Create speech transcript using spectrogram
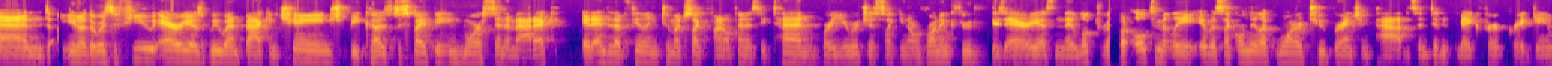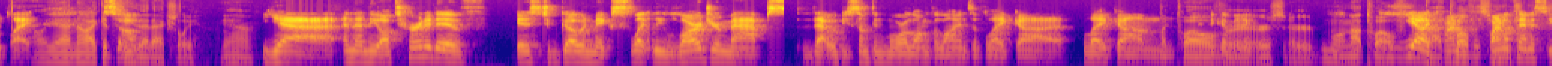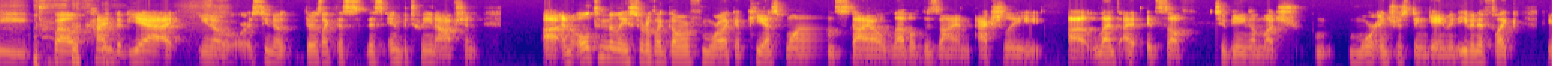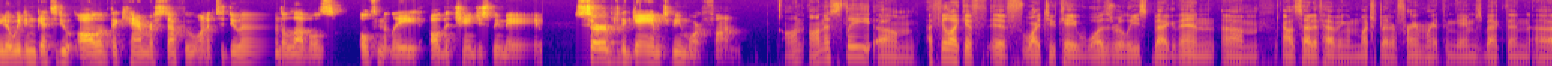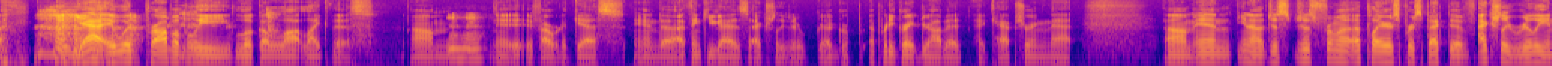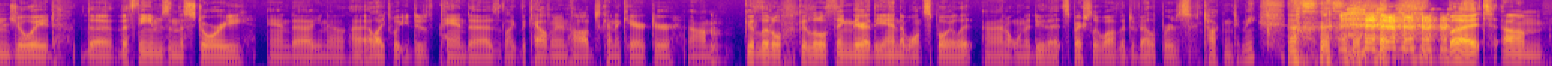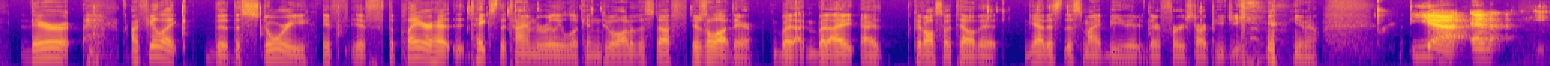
And you know, there was a few areas we went back and changed because despite being more cinematic, it ended up feeling too much like Final Fantasy X, where you were just like you know running through these areas and they looked, really, but ultimately it was like only like one or two branching paths and didn't make for great gameplay. Oh yeah, no, I could so, see that actually. Yeah. Yeah, and then the alternative is to go and make slightly larger maps that would be something more along the lines of like uh like um like 12 or, or, or, well not 12 yeah like uh, final, final fantasy 12 kind of yeah you know or you know there's like this this in between option. Uh, and ultimately sort of like going for more like a ps1 style level design actually uh, lent itself to being a much more interesting game. And even if like you know we didn't get to do all of the camera stuff we wanted to do in the levels ultimately all the changes we made served the game to be more fun. honestly, um, I feel like if, if Y2K was released back then, um, outside of having a much better frame rate than games back then, uh, yeah, it would probably look a lot like this. Um, mm-hmm. If I were to guess, and uh, I think you guys actually did a, a, a pretty great job at, at capturing that. Um, and you know, just just from a, a, player's perspective, I actually really enjoyed the the themes and the story. And uh, you know, I, I, liked what you did with Panda as like the Calvin and Hobbes kind of character. Um, good little good little thing there at the end. I won't spoil it. I don't want to do that, especially while the developer's talking to me. but um, there, I feel like the the story if if the player ha- takes the time to really look into a lot of the stuff there's a lot there but but I, I could also tell that yeah, this this might be their, their first RPG, you know. Yeah, and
